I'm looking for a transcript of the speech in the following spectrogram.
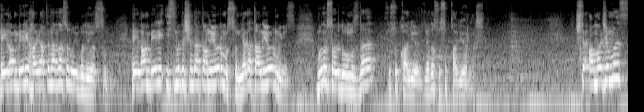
Peygamberi hayatına nasıl uyguluyorsun? Peygamberi ismi dışında tanıyor musun ya da tanıyor muyuz? Bunu sorduğumuzda susup kalıyoruz ya da susup kalıyorlar. İşte amacımız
